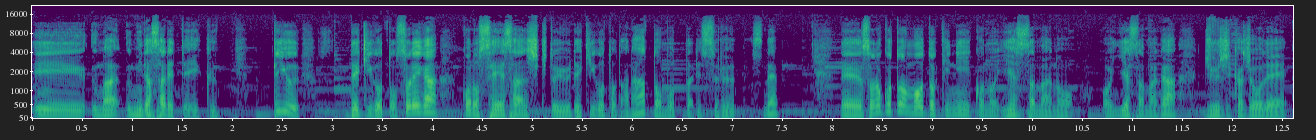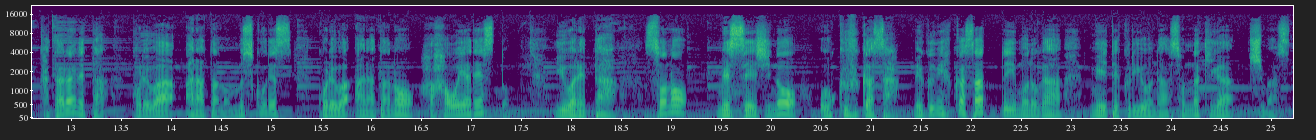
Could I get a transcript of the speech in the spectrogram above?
え生ま生み出されていくっていう出来事それがこの生産式という出来事だなと思ったりするんですね。えそのことを思う時にこのイエス様のイエス様が十字架上で語られたこれはあなたの息子です。これはあなたの母親ですと言われたそのメッセージの奥深さ恵み深さというものが見えてくるようなそんな気がします。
